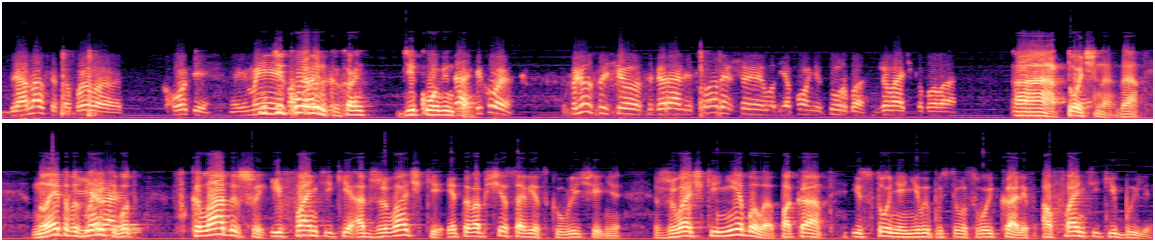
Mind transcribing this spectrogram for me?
Для нас это было хобби. И мы Ну, диковинка, показывали- диковинка. Да, диковинка. Плюс еще собирали вкладыши, вот я помню, турбо, жвачка была. А, точно, да. Но это, вы И знаете, раньше. вот вкладыши и фантики от жвачки, это вообще советское увлечение. Жвачки не было, пока Эстония не выпустила свой калиф, а фантики были.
